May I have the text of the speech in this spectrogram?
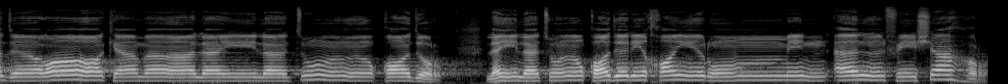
أدراك ما ليلة القدر. ليلة القدر خير من ألف شهر.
